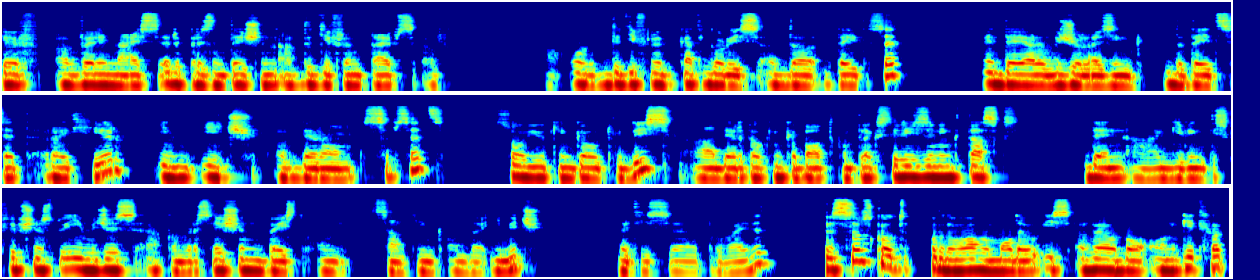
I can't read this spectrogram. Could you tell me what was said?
have a very nice representation of the different types of uh, or the different categories of the dataset. And they are visualizing the dataset right here in each of their own subsets. So you can go through this. Uh, they're talking about complex reasoning tasks, then uh, giving descriptions to images, a conversation based on something on the image that is uh, provided the source code for the LLaVA model is available on GitHub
